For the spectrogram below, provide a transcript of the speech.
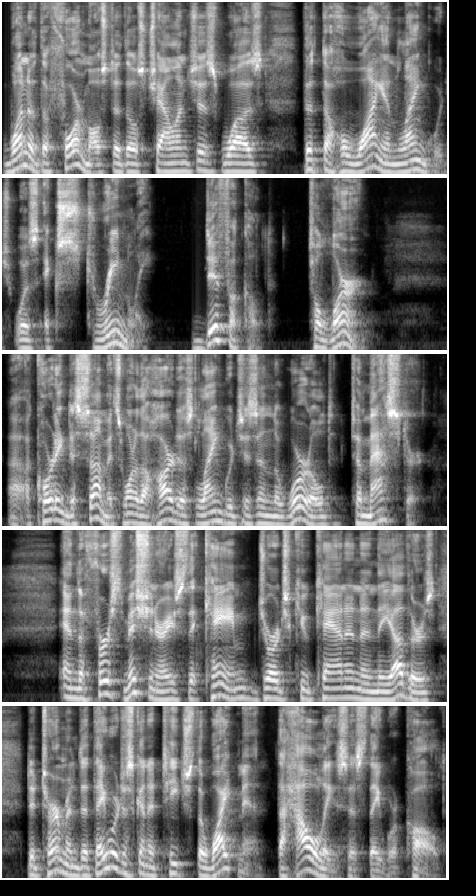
One of the foremost of those challenges was that the Hawaiian language was extremely difficult to learn. Uh, according to some, it's one of the hardest languages in the world to master. And the first missionaries that came, George Q. Cannon and the others, determined that they were just going to teach the white men, the haoles as they were called,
